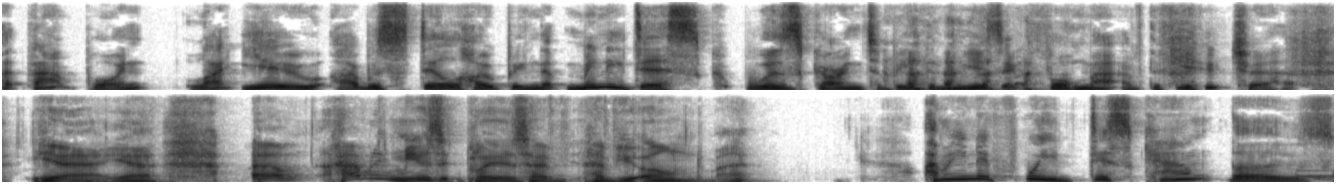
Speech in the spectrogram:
at that point, like you, I was still hoping that mini disc was going to be the music format of the future. Yeah, yeah. Um, how many music players have, have you owned, Matt? I mean, if we discount those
